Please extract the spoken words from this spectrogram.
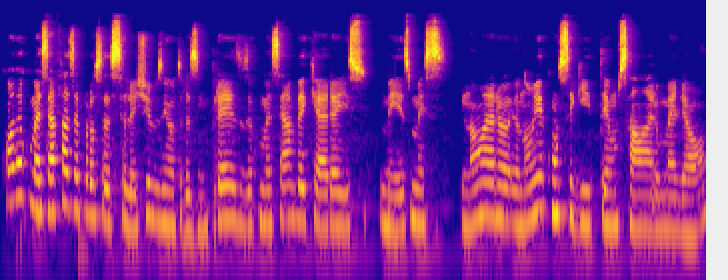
Quando eu comecei a fazer processos seletivos em outras empresas, eu comecei a ver que era isso mesmo, esse- não era, eu não ia conseguir ter um salário melhor.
